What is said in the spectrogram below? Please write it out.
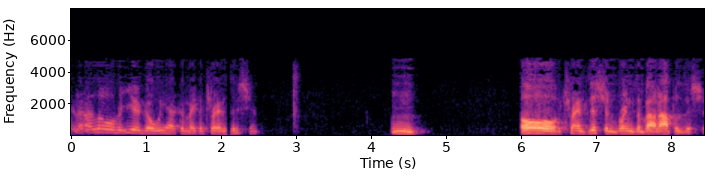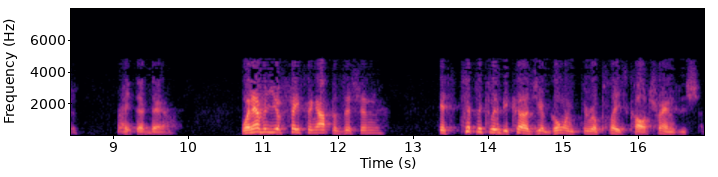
and a little over a year ago, we had to make a transition. Mm. Oh, transition brings about opposition. Write that down. Whenever you're facing opposition, it's typically because you're going through a place called transition.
